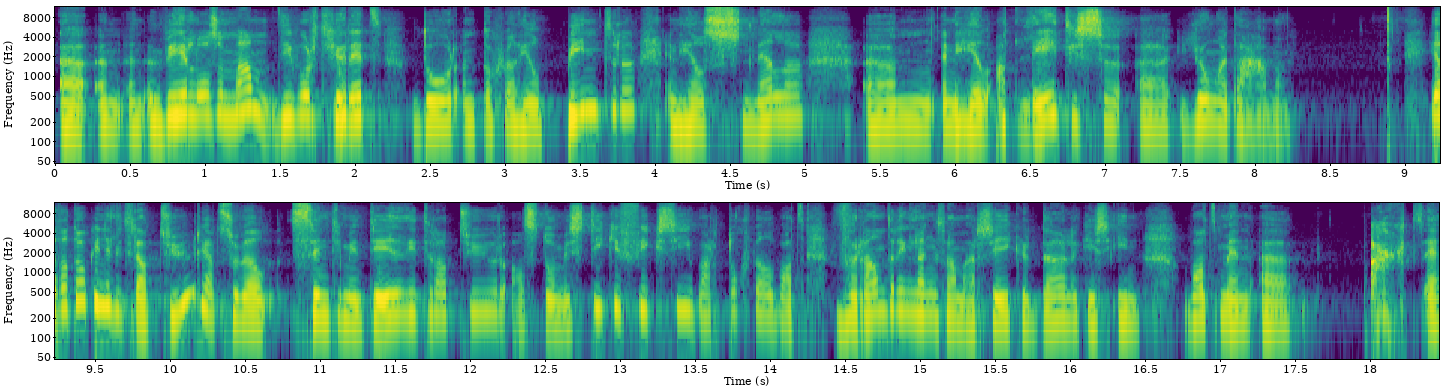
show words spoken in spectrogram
een, een, een weerloze man. Die wordt gered door een toch wel heel pintere en heel snel ehm, een heel atletische uh, jonge dame. Je had dat ook in de literatuur. Je had zowel sentimentele literatuur als domestieke fictie, waar toch wel wat verandering langzaam maar zeker duidelijk is in wat men uh, acht,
